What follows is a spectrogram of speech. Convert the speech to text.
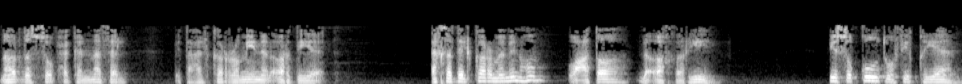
النهاردة الصبح كان مثل بتاع الكرامين الأرضياء. أخذ الكرم منهم وعطاه لآخرين. في سقوط وفي قيام.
